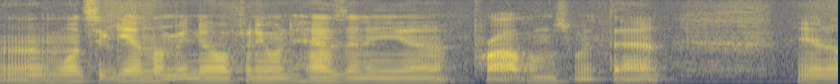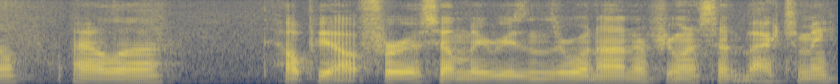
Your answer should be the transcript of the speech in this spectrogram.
Um, once again, let me know if anyone has any uh, problems with that. You know, I'll uh, help you out for assembly reasons or whatnot, or if you want to send it back to me,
